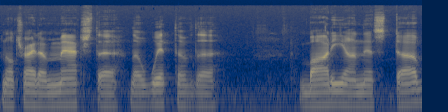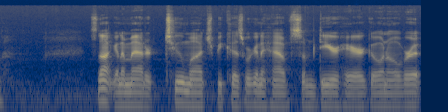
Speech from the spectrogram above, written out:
and I'll try to match the the width of the body on this dub it's not going to matter too much because we're going to have some deer hair going over it.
